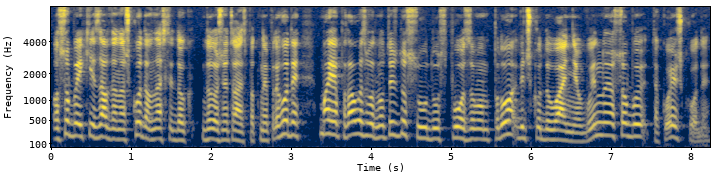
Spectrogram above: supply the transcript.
Особа, якій завдана шкода внаслідок дорожньо-транспортної пригоди, має право звернутися до суду з позовом про відшкодування винною особою такої шкоди.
